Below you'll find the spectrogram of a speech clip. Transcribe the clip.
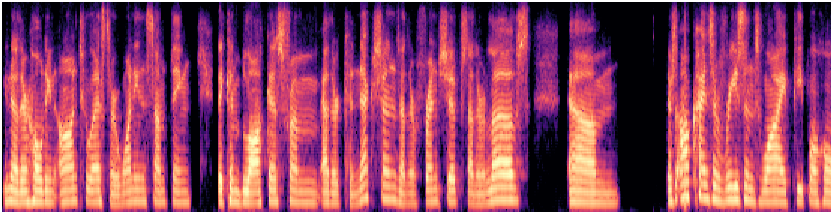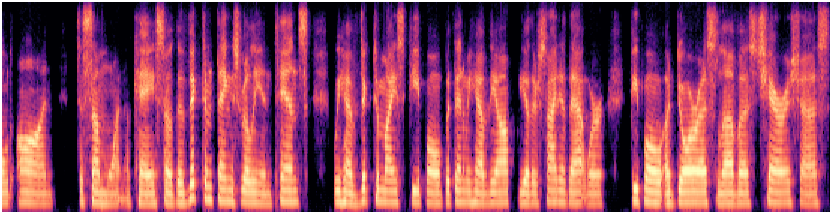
you know, they're holding on to us, they're wanting something. They can block us from other connections, other friendships, other loves. Um, there's all kinds of reasons why people hold on to someone. Okay, so the victim thing is really intense. We have victimized people, but then we have the op- the other side of that where people adore us, love us, cherish us,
